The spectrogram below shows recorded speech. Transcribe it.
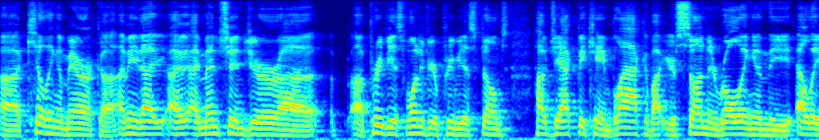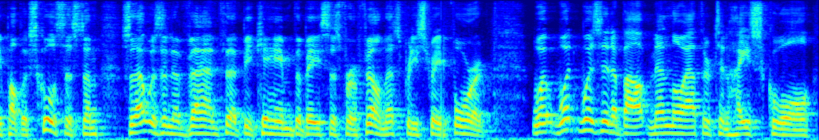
uh, Killing America. I mean, I, I, I mentioned your uh, uh, previous one of your previous films, how Jack became black, about your son enrolling in the LA public school system. So that was an event that became the basis for a film. That's pretty straightforward. What what was it about Menlo Atherton High School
